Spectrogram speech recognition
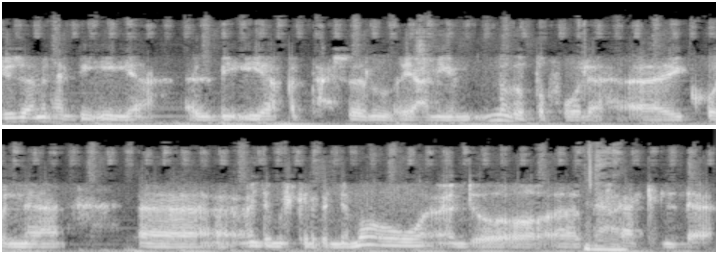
جزء منها البيئية، البيئية قد تحصل يعني منذ الطفولة يكون عنده مشكلة بالنمو، عنده نعم. مشاكل آه،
